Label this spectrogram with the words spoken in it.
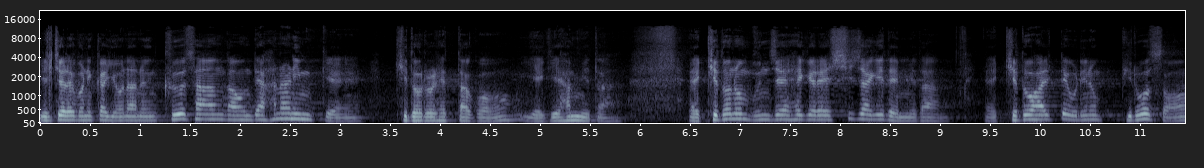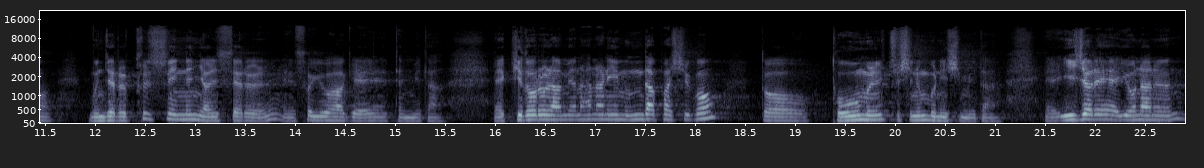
1절에 보니까 요나는 그 상황 가운데 하나님께 기도를 했다고 얘기합니다. 기도는 문제 해결의 시작이 됩니다. 기도할 때 우리는 비로소 문제를 풀 수 있는 열쇠를 소유하게 됩니다. 기도를 하면 하나님 응답하시고 또 도움을 주시는 분이십니다. 2절에 요나는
